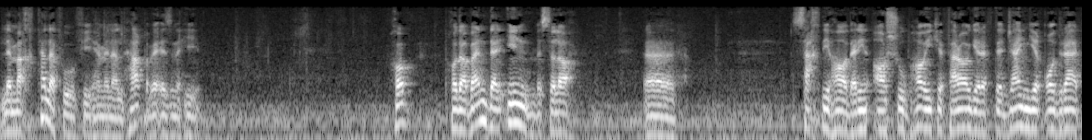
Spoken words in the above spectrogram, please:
لمختلفو فیه من الحق و ازنهی خب خداوند در این به صلاح سختی ها در این آشوب هایی که فرا گرفته جنگ قدرت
